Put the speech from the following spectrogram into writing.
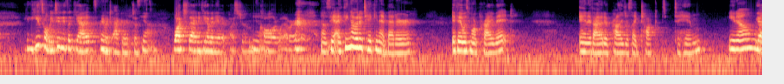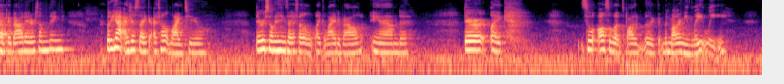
he, he told me too. He's like, yeah, it's pretty much accurate. Just Yeah. watch that, and if you have any other questions, Yeah. call or whatever. No, see, I think I would have taken it better if it was more private and if I would have probably just like talked to him, you know, Yeah. like about it or something. But yeah, I just like, I felt lied to. There were so many things that I felt like lied about. And they're like, so also what's bothered, like, been bothering me lately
